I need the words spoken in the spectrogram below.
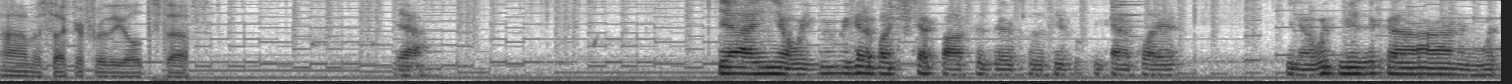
I'm a sucker for the old stuff. Yeah. Yeah, and you know, we, we got a bunch of check boxes there so that people can kind of play it, you know, with music on and with,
